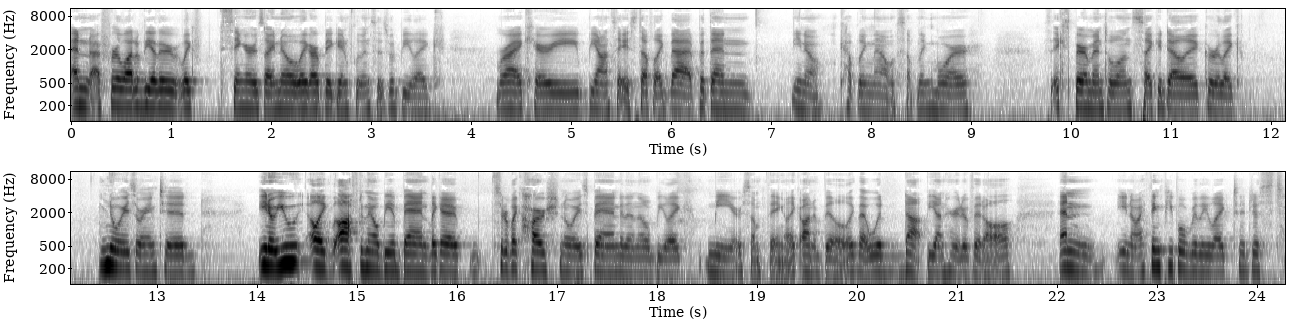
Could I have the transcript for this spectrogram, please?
and for a lot of the other like singers i know like our big influences would be like mariah carey beyonce stuff like that but then you know coupling that with something more experimental and psychedelic or like noise oriented you know, you like often there'll be a band, like a sort of like harsh noise band, and then there'll be like me or something like on a bill, like that would not be unheard of at all. And you know, I think people really like to just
